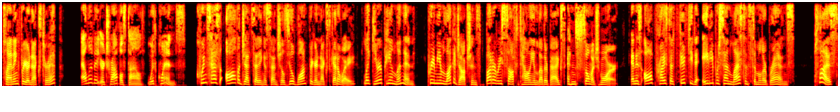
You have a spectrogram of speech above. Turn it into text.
Planning for your next trip? Elevate your travel style with Quince. Quince has all the jet setting essentials you'll want for your next getaway, like European linen, premium luggage options, buttery soft Italian leather bags, and so much more. And is all priced at 50 to 80% less than similar brands. Plus,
